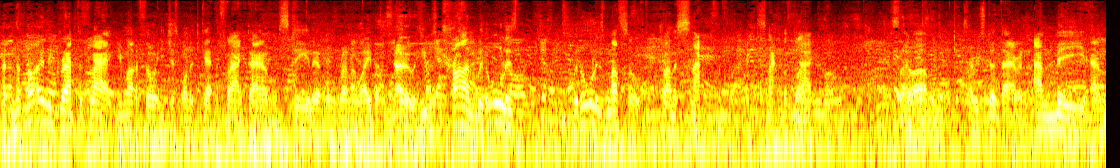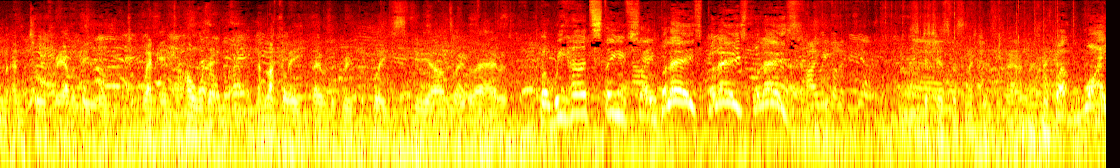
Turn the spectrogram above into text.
Not only grabbed the flag, you might have thought he just wanted to get the flag down or steal it or run away, but no, he was trying with all his with all his muscle, trying to snap the flag, snap the flagpole. So um, so he stood there, and, and me and, and two or three other people sort of went in to hold him, and luckily there was a group of police a few yards over there. And But we heard Steve saying, police, police, police. stitches for snitches, apparently. But why,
